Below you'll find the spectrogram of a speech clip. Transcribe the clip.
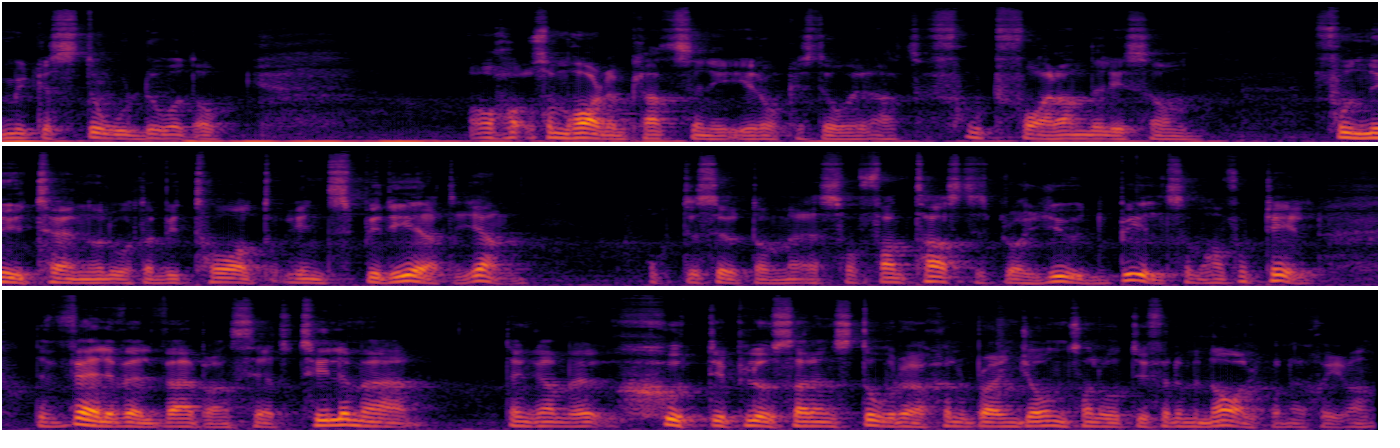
mycket stordåd och, och som har den platsen i, i rockhistorien att fortfarande liksom få ny och låta vitalt och inspirerat igen. Och dessutom med så fantastiskt bra ljudbild som han får till. Det är väldigt, väldigt välbalanserat. Och till och med den gamla 70-plussaren storrökande Brian Johnson låter ju fenomenal på den här skivan.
